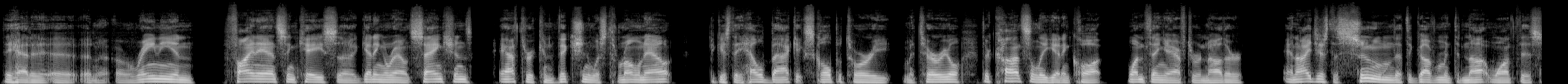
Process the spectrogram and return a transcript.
They had a, a, an Iranian financing case uh, getting around sanctions after a conviction was thrown out because they held back exculpatory material. They're constantly getting caught, one thing after another. And I just assume that the government did not want this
